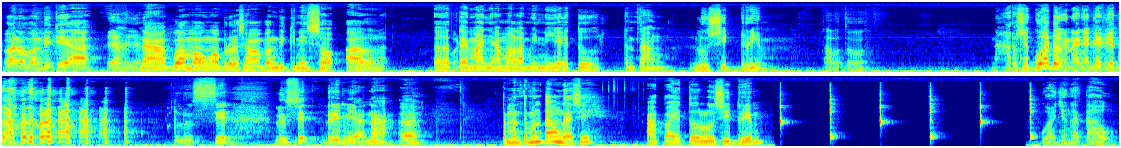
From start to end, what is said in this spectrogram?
halo bang Diki ya Ya, ya. Nah, gua mau ngobrol sama Bang Diki nih soal eh, temanya malam ini yaitu tentang lucid dream. Apa tuh? Nah, harusnya gua dong yang nanya kayak gitu. Apa tuh? Lucid. lucid dream ya. Nah, eh teman-teman tahu nggak sih apa itu lucid dream? Gua aja nggak tahu.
